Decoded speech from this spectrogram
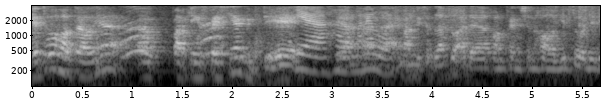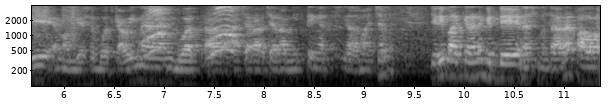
dia tuh hotelnya eh, parking space-nya gede. Iya, halamannya karena luas. Emang di sebelah tuh ada convention hall gitu, jadi emang biasa buat kawinan, buat eh, acara-acara meeting atau segala macam. Jadi parkirannya gede. Nah sementara kalau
